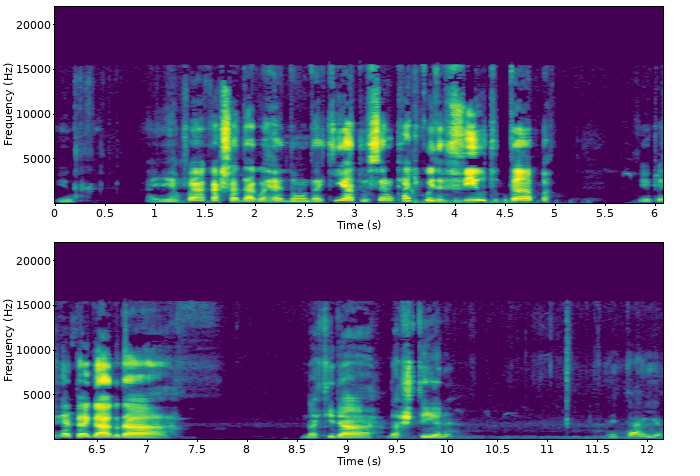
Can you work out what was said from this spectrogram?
Viu? Aí foi uma caixa d'água redonda aqui, a trouxeram um bocado de coisa, filtro, tampa. E depois vai pegar água da. Daqui da, das teias, né? Aí tá aí, ó.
